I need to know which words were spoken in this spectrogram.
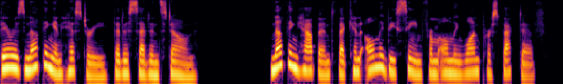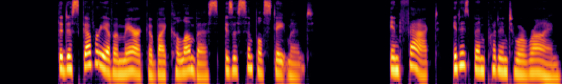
There is nothing in history that is set in stone. Nothing happened that can only be seen from only one perspective. The discovery of America by Columbus is a simple statement. In fact, it has been put into a rhyme.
